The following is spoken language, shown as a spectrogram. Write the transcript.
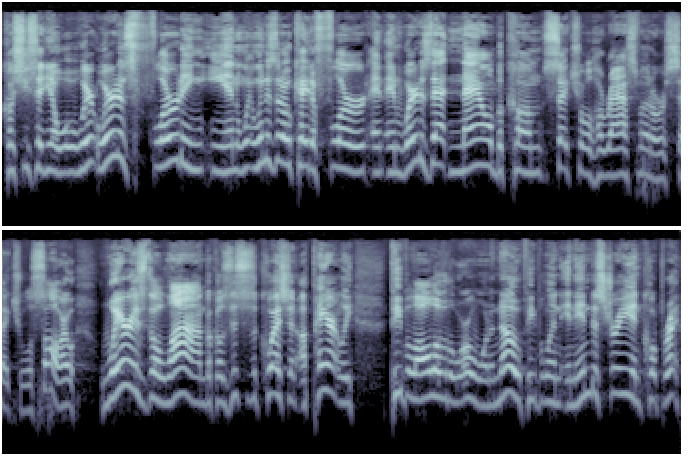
Because she said, you know, where, where does flirting end? When, when is it okay to flirt? And, and where does that now become sexual harassment or sexual assault? Where is the line? Because this is a question apparently people all over the world want to know, people in, in industry and corporate,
